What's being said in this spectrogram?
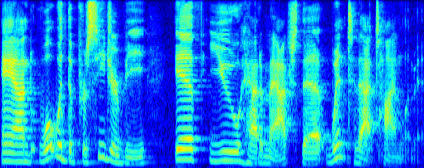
And what would the procedure be if you had a match that went to that time limit.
